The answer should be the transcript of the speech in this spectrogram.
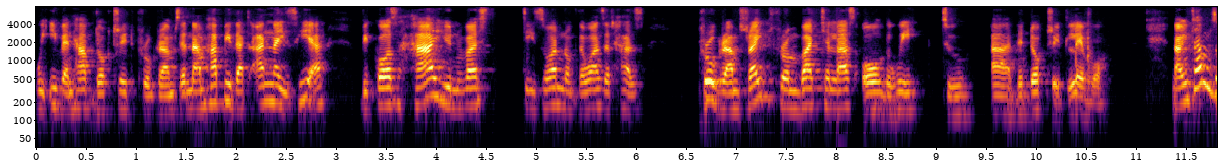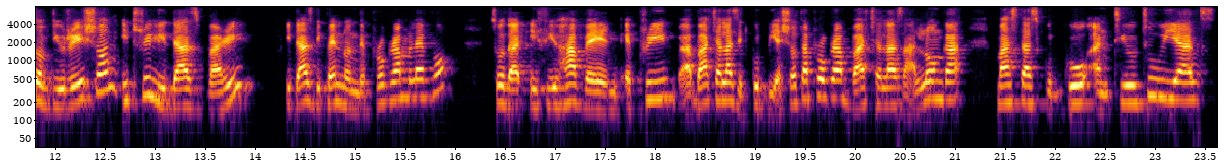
We even have doctorate programs. And I'm happy that Anna is here because her university is one of the ones that has programs right from bachelor's all the way to uh, the doctorate level. Now, in terms of duration, it really does vary. It does depend on the program level. So that if you have a, a pre-bachelor's, it could be a shorter program. Bachelor's are longer. Masters could go until two years.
